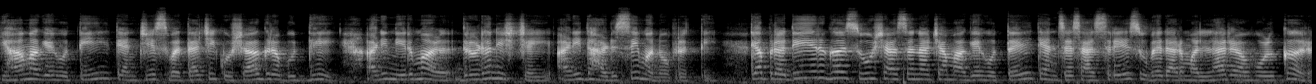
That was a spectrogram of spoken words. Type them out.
ह्यामागे होती त्यांची स्वतःची कुशाग्र बुद्धी आणि निर्मळ दृढनिश्चयी आणि धाडसी मनोवृत्ती. त्या प्रदीर्घ सुशासनाच्या मागे होते त्यांचे सासरे सुभेदार मल्हारराव होळकर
